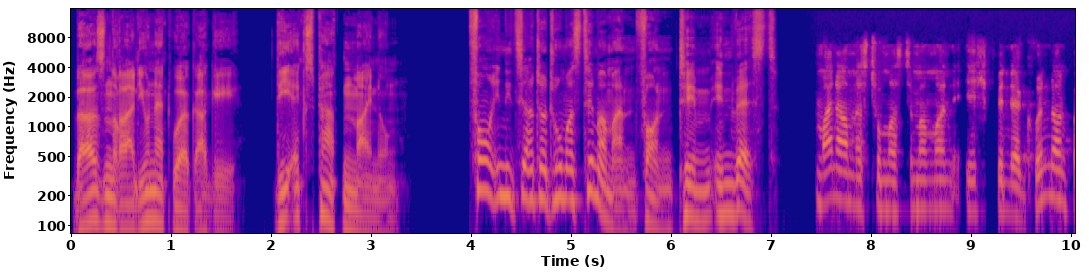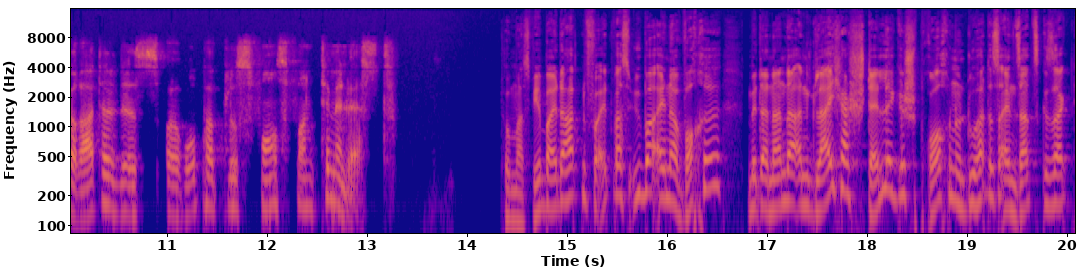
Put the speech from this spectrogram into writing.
Börsenradio Network AG. Die Expertenmeinung. Fondsinitiator Thomas Timmermann von Tim Invest. Mein Name ist Thomas Timmermann. Ich bin der Gründer und Berater des Europa Plus Fonds von Tim Invest. Thomas, wir beide hatten vor etwas über einer Woche miteinander an gleicher Stelle gesprochen und du hattest einen Satz gesagt,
